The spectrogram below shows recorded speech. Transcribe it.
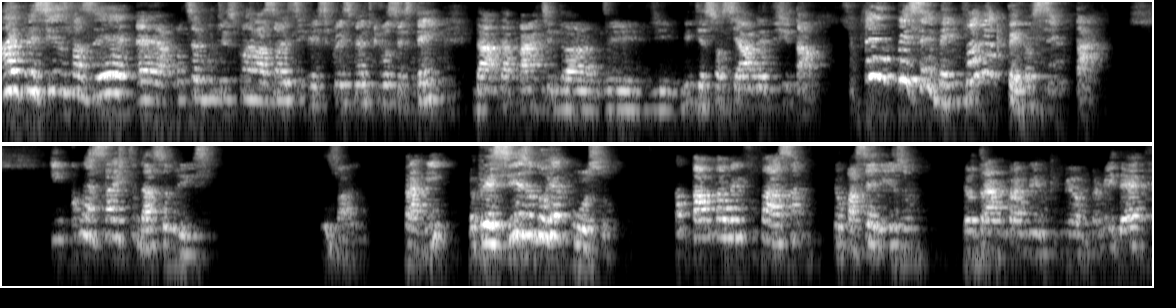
Ah, eu preciso fazer. É, aconteceu muito isso com relação a esse, esse conhecimento que vocês têm da, da parte da, de, de mídia social e digital. Eu pensei bem, vale a pena eu sentar e começar a estudar sobre isso. Não vale. Para mim, eu preciso do recurso. Eu pago para alguém que faça, eu parcerizo, eu trago para mim, para minha ideia.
